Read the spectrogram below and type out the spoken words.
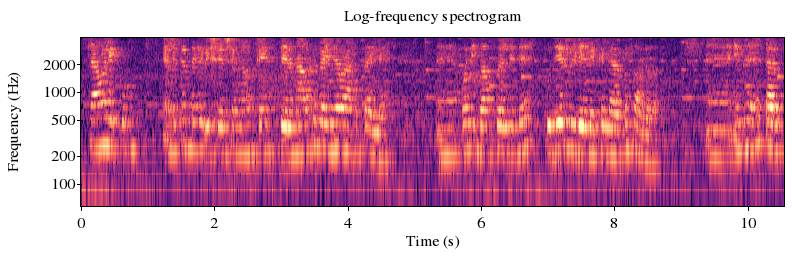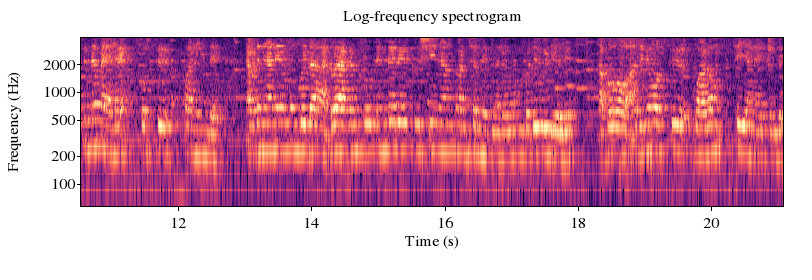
അസ്സാം വലൈക്കും എന്തൊക്കെയുണ്ട് വിശേഷങ്ങളൊക്കെ? പെരുന്നാളൊക്കെ കഴിഞ്ഞ വാഹത്തായില്ലേ അപ്പോൾ നിബാസ് വേൾഡിന്റെ പുതിയൊരു വീഡിയോയിലേക്ക് എല്ലാവർക്കും സ്വാഗതം. ഇന്ന് ടെറസിന്റെ മേലെ കുറച്ച് പണിയുണ്ട്. അവിടെ ഞാൻ മുമ്പ് ഡ്രാഗൺ ഫ്രൂട്ടിന്റെ ഒരു കൃഷി ഞാൻ കാണിച്ചു തന്നിരുന്നല്ലോ മുമ്പൊരു വീഡിയോയിൽ അപ്പോൾ അതിന് കുറച്ച് വളം ചെയ്യാനായിട്ടുണ്ട്.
